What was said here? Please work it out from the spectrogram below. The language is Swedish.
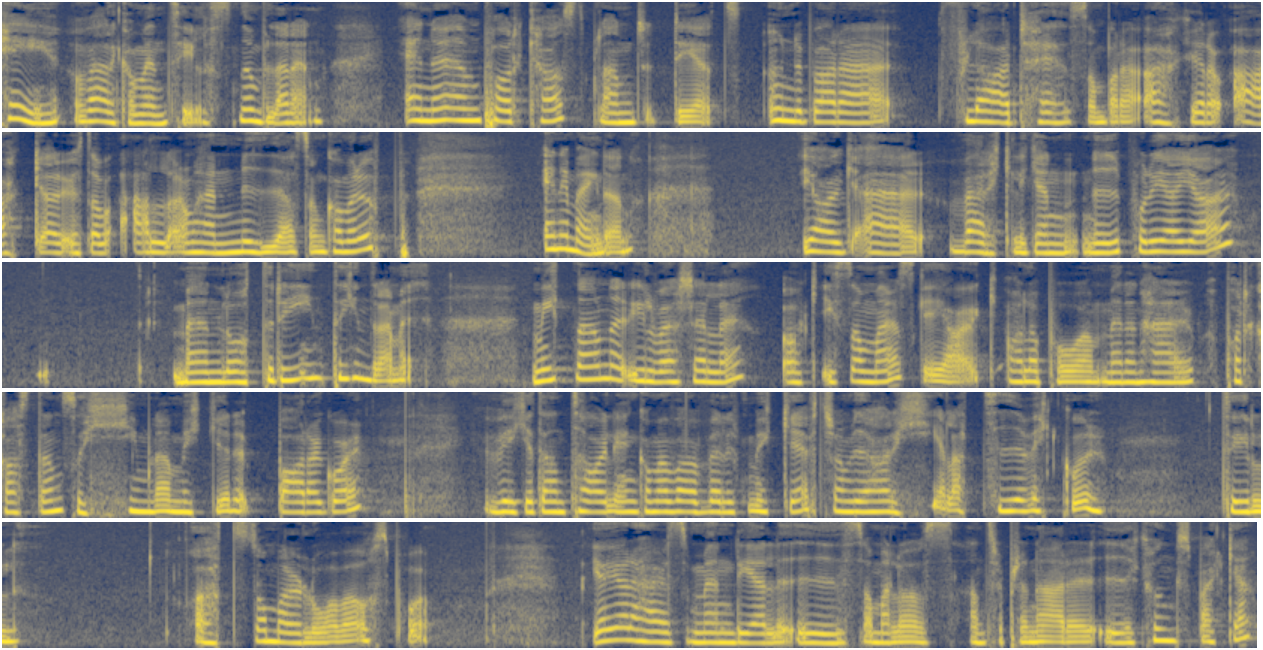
Hej och välkommen till Snubblaren. Ännu en podcast bland det underbara flöde som bara ökar och ökar utav alla de här nya som kommer upp. En i mängden. Jag är verkligen ny på det jag gör. Men låter det inte hindra mig. Mitt namn är Ylva Kjelle och i sommar ska jag hålla på med den här podcasten så himla mycket det bara går. Vilket antagligen kommer vara väldigt mycket eftersom vi har hela tio veckor till att sommarlova oss på. Jag gör det här som en del i Sommarlovsentreprenörer i Kungsbacka.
